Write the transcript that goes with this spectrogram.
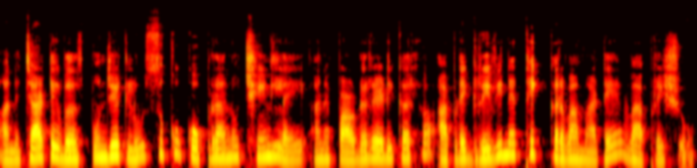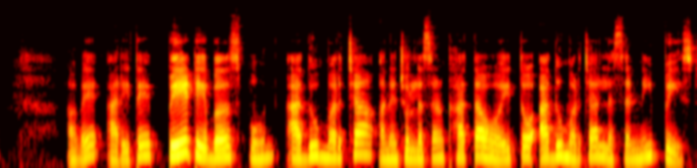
અને ચાર ટેબલ સ્પૂન જેટલું સૂકું કોપરાનું છીણ લઈ અને પાવડર રેડી કર્યો. આપણે ગ્રેવીને થીક કરવા માટે વાપરીશું. હવે આ રીતે બે ટેબલ સ્પૂન આદુ મરચાં અને જો લસણ ખાતા હોય તો આદુ મરચાં લસણની પેસ્ટ.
